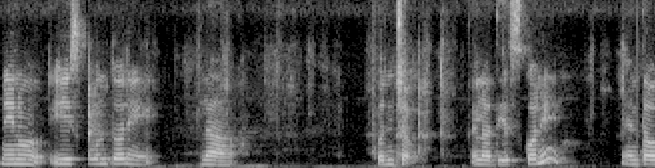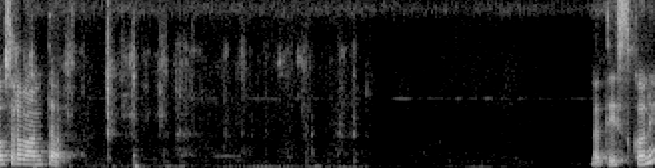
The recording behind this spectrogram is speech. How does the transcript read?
నేను ఈ స్పూన్తోని ఇలా కొంచెం ఇలా తీసుకొని ఎంత అవసరం అంత. ఇలా తీసుకొని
